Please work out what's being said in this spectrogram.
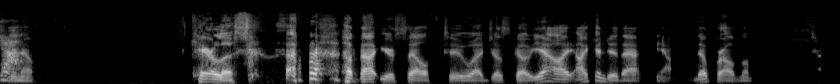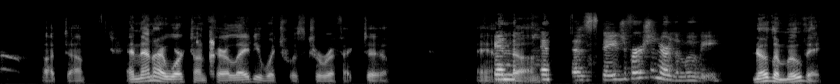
yeah. you know careless about yourself to uh, just go, yeah, I, I can do that. Yeah, no problem. But uh, and then I worked on Fair Lady, which was terrific too. And, and, uh, and the stage version or the movie? No, the movie.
